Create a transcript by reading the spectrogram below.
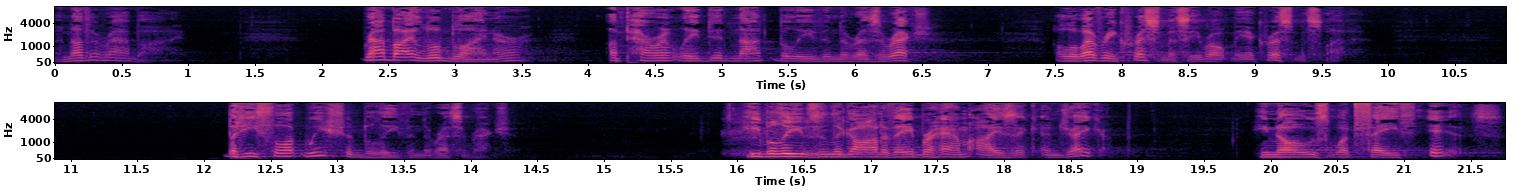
Another rabbi. Rabbi Lubliner apparently did not believe in the resurrection, although every Christmas he wrote me a Christmas letter. But he thought we should believe in the resurrection. He believes in the God of Abraham, Isaac, and Jacob. He knows what faith is.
